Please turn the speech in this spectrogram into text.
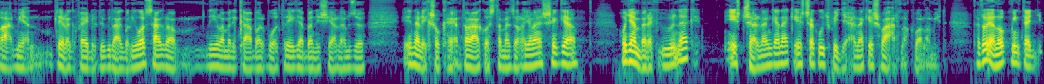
bármilyen tényleg fejlődő világbeli országra, Dél-Amerikában volt régebben is jellemző, én elég sok helyen találkoztam ezzel a jelenséggel, hogy emberek ülnek, és csellengenek, és csak úgy figyelnek, és várnak valamit. Tehát olyanok, mint egy,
